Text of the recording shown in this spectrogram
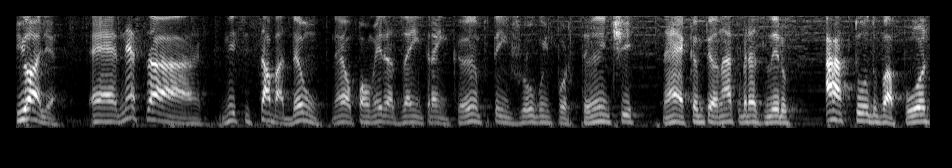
E olha, é, nessa, nesse sabadão, né, o Palmeiras vai entrar em campo, tem jogo importante, né, Campeonato Brasileiro a todo vapor.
